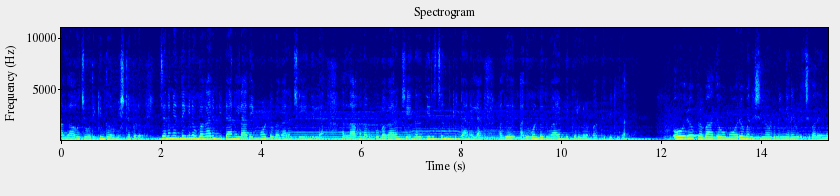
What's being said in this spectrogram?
അള്ളാഹു ചോദിക്കും തോറും ഇഷ്ടപ്പെടും. ജനം എന്തെങ്കിലും ഉപകാരം കിട്ടാനല്ലാതെ ഇങ്ങോട്ട് ഉപകാരം ചെയ്യുന്നില്ല. അള്ളാഹു നമുക്ക് ഉപകാരം ചെയ്യുന്നത് തിരിച്ചൊന്നും കിട്ടാനല്ല. അത് അതുകൊണ്ട് ദുആയും ദിക്കറുകളും വർദ്ധിപ്പിക്കുക. ഓരോ പ്രഭാതവും ഓരോ മനുഷ്യനോടും ഇങ്ങനെ വിളിച്ചു പറയുന്നു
